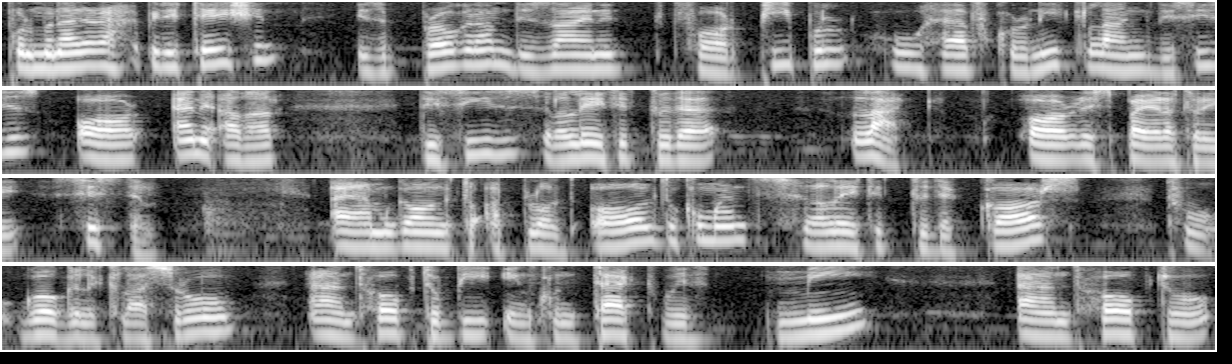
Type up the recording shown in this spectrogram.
Pulmonary rehabilitation is a program designed for people who have chronic lung diseases or any other diseases related to the lung or respiratory system. I am going to upload all documents related to the course to Google Classroom and hope to be in contact with me and hope to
